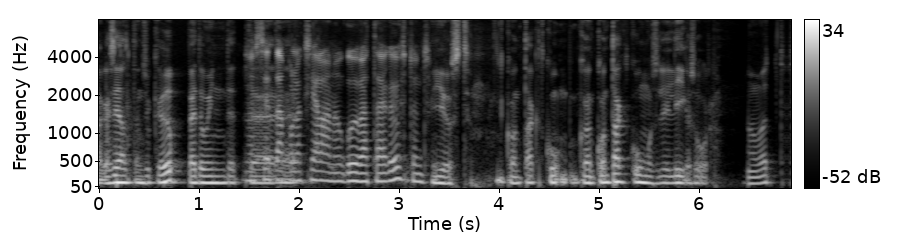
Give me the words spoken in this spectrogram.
aga sealt on niisugune õppetund, et. noh, seda poleks jalanõu kuivatajaga juhtunud. just, kontaktkuum-, kontaktkuumus oli liiga suur. no vot,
